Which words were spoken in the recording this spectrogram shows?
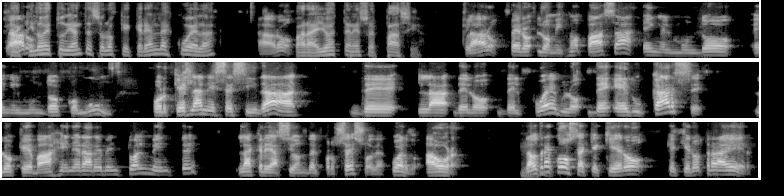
claro. Aquí los estudiantes son los que crean la escuela claro. para ellos tener su espacio. Claro, pero lo mismo pasa en el mundo, en el mundo común, porque es la necesidad de la, de lo, del pueblo de educarse lo que va a generar eventualmente la creación del proceso, ¿de acuerdo? Ahora, la otra cosa que quiero, que quiero traer,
